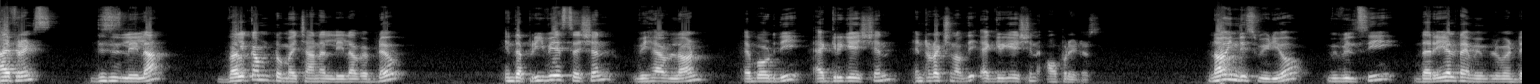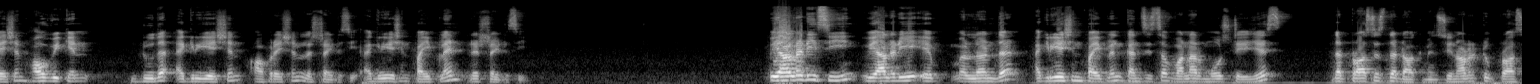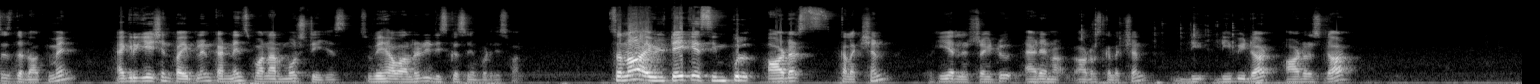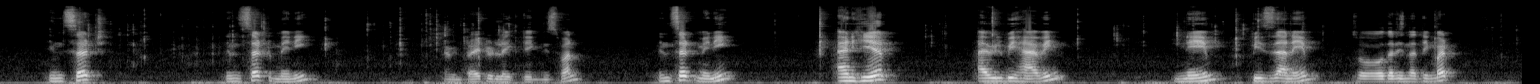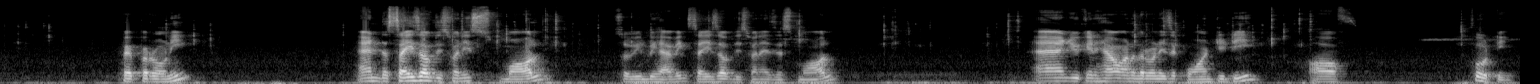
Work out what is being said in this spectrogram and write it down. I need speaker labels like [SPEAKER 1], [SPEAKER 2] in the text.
[SPEAKER 1] Hi friends, this is Leela. Welcome to my channel Leela WebDev. In the previous session, we have learned about the aggregation, introduction of the aggregation operators. Now in this video, we will see the real-time implementation, how we can do the aggregation operation. Let's try to see. Aggregation pipeline, let's try to see. We already seen, we already uh, learned that aggregation pipeline consists of one or more stages that process the document. So in order to process the document, aggregation pipeline contains one or more stages. So we have already discussed about this one. So now I will take a simple orders collection. Here let's try to add an orders collection. Db dot orders dot insert insert many. I will try to like take this one. Insert many, and here I will be having name pizza name. So that is nothing but pepperoni. And the size of this one is small. So we'll be having size of this one as a small. And you can have another one is a quantity of 14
